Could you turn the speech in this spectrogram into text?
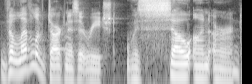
The level of darkness it reached was so unearned.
